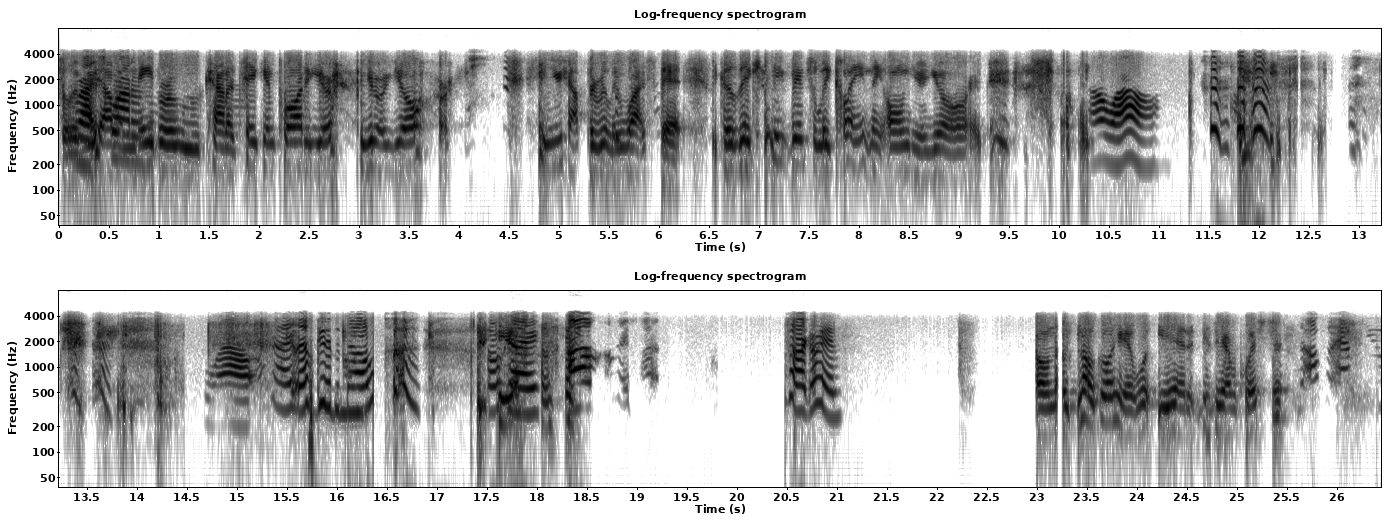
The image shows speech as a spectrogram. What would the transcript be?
so if right. you have a neighbor who's kind of taking part of your your yard, and you have to really watch that because they can eventually claim they own your yard. So. Oh wow. wow. Okay, that's good to know. okay. Yeah. Um, okay. Sorry, go ahead. Oh no, no, go ahead. What you had? Did you have a question? No, I was ask you.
